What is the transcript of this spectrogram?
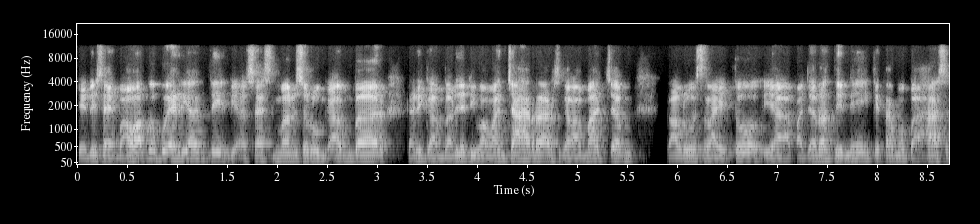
Jadi saya bawa ke Bu Herianti di assessment, suruh gambar, dari gambarnya diwawancara segala macam. Lalu setelah itu ya Pak Jarot ini kita mau bahas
